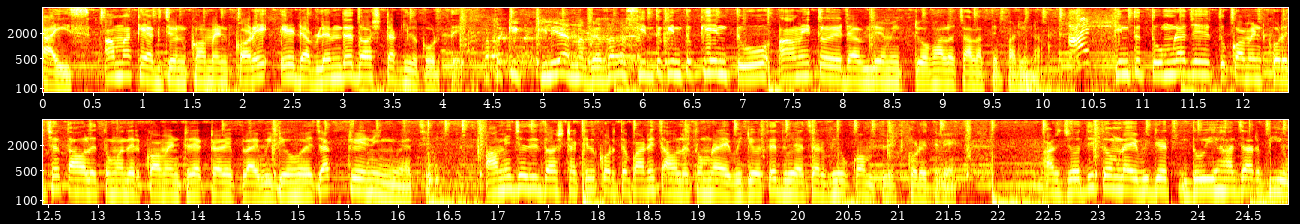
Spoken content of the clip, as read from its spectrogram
গাইস আমাকে একজন কমেন্ট করে এ ডাব্লিউএম দে দশটা কিল করতে। কথা কি ক্লিয়ার না ভেজাল কিন্তু কিন্তু কিন্তু আমি তো এ ডাব্লিউএম একটুও ভালো চালাতে পারি না। কিন্তু তোমরা যেহেতু কমেন্ট করেছ তাহলে তোমাদের কমেন্টের একটা রিপ্লাই ভিডিও হয়ে যাক ট্রেনিং ম্যাচে আমি যদি দশটা কিল করতে পারি তাহলে তোমরা এই ভিডিওতে দুই হাজার ভিউ কমপ্লিট করে দেবে। আর যদি তোমরা এই ভিডিও দুই হাজার ভিউ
